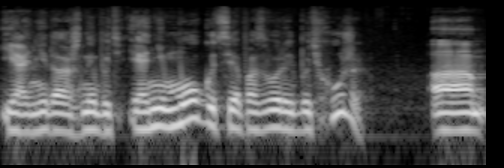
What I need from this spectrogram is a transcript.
И они должны быть, и они могут себе позволить быть хуже? А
